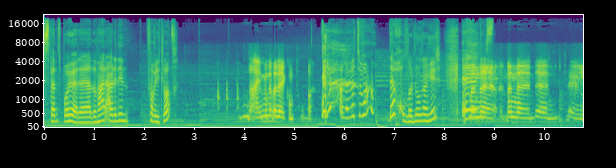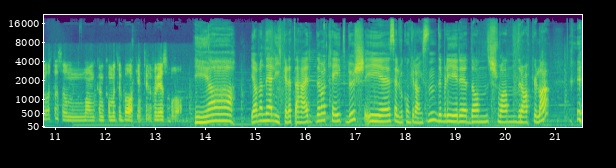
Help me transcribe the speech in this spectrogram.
spent på å høre den her. Er det din favorittlåt? Nei, men det var det jeg kom på. Ja, men vet du hva? Det holder noen ganger. Eh, Men, eh, men eh, det, det er låter som man kan komme tilbake til, for de er så bra. ja. ja, men jeg liker dette her. Det var Kate Bush i eh, selve konkurransen. Det blir Don Juan Dracula.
